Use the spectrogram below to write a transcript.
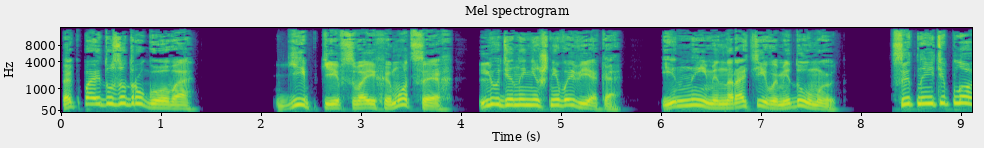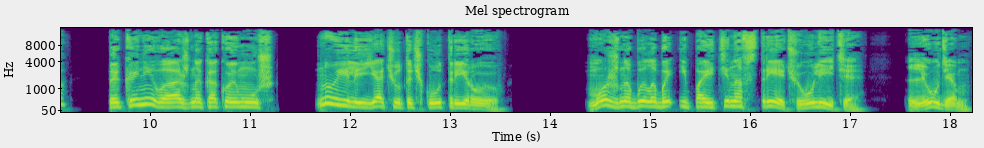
так пойду за другого. Гибкие в своих эмоциях люди нынешнего века. Иными нарративами думают. Сытно и тепло? Так и не важно, какой муж. Ну или я чуточку утрирую. Можно было бы и пойти навстречу Улите. Людям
